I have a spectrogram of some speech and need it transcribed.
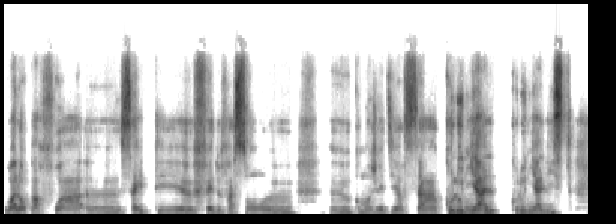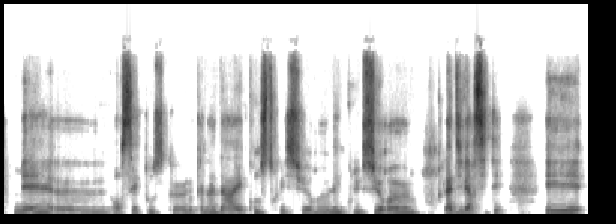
ou alors parfois euh, ça a été fait de façon, comment je vais dire ça, coloniale, colonialiste, mais on sait tous que le Canada est construit sur, sur la diversité. Et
